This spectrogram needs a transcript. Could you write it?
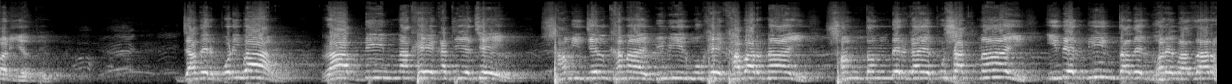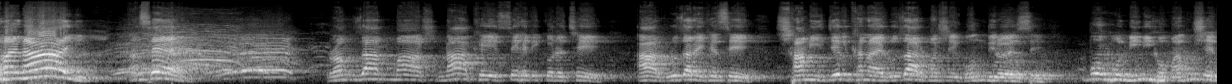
বাড়িয়াতে যাদের পরিবার রাত দিন না খেয়ে কাটিয়েছে। স্বামী জেলখানায়, বিবির মুখে খাবার নাই, সন্তানদের গায়ে পোশাক নাই, ঈদের দিন তাদের ঘরে বাজার হয় নাই। রমজান মাস না খেয়ে সেহেরি করেছে আর রোজা রেখেছে, স্বামী জেলখানায় রোজার মাসে বন্দি রয়েছে। বহু নিরীহ মানুষের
